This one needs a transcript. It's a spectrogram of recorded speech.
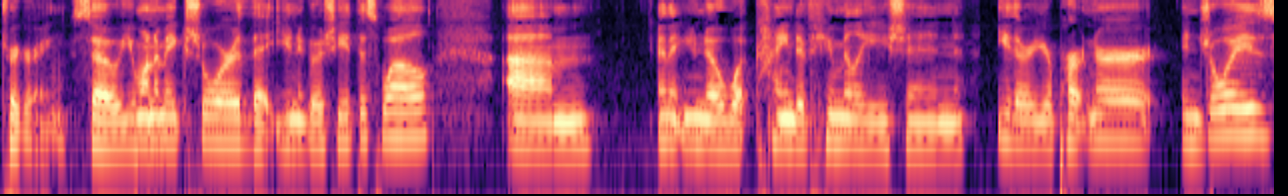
triggering. So you want to make sure that you negotiate this well, um, and that you know what kind of humiliation either your partner enjoys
